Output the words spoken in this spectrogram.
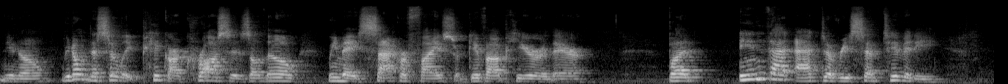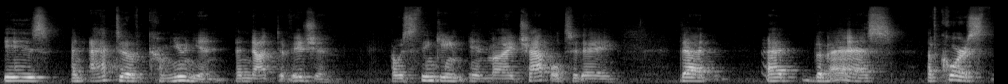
You know, we don't necessarily pick our crosses, although we may sacrifice or give up here or there. But in that act of receptivity is an act of communion and not division. I was thinking in my chapel today that at the Mass, of course,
